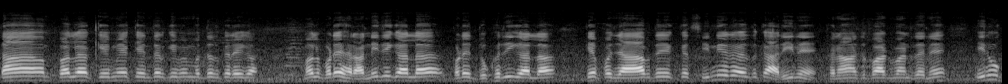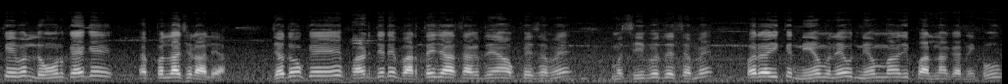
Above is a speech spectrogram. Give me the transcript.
ਤਾਂ ਮਤਲਬ ਕਿਵੇਂ ਕੇਂਦਰ ਕਿਵੇਂ ਮਦਦ ਕਰੇਗਾ? ਮਤਲਬ ਬੜੇ ਹੈਰਾਨੀ ਦੀ ਗੱਲ ਆ, ਬੜੇ ਦੁੱਖ ਦੀ ਗੱਲ ਆ। ਕਿ ਪੰਜਾਬ ਦੇ ਇੱਕ ਸੀਨੀਅਰ ਅਧਿਕਾਰੀ ਨੇ ਫਾਈਨਾਂਸ ਡਿਪਾਰਟਮੈਂਟ ਦੇ ਨੇ, ਇਹਨੂੰ ਕੇਵਲ ਲੋਨ ਕਹਿ ਕੇ ਪੱਲਾ ਛਡਾ ਲਿਆ। ਜਦੋਂ ਕਿ ਫੰਡ ਜਿਹੜੇ ਵਰਤੇ ਜਾ ਸਕਦੇ ਆ ਔਖੇ ਸਮੇਂ, ਮੁਸੀਬਤ ਦੇ ਸਮੇਂ, ਪਰ ਇੱਕ ਨਿਯਮ ਨੇ, ਉਹ ਨਿਯਮਾਂ ਦੀ ਪਾਲਣਾ ਕਰਨੀ ਪਊ।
